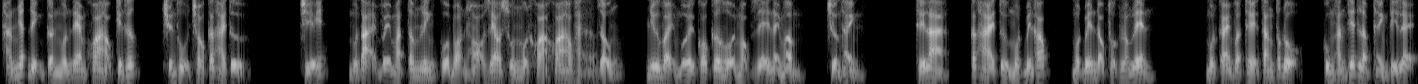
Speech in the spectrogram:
hắn nhất định cần muốn đem khoa học kiến thức truyền thụ cho các hải tử. Chí ít, muốn tại về mặt tâm linh của bọn họ gieo xuống một khóa khoa học hạt giống, như vậy mới có cơ hội mọc dễ nảy mầm, trưởng thành. Thế là, các hải tử một bên khóc, một bên đọc thuộc lòng lên. Một cái vật thể tăng tốc độ, cùng hắn thiết lập thành tỷ lệ,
